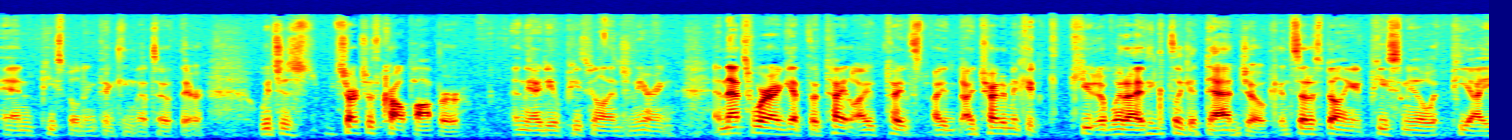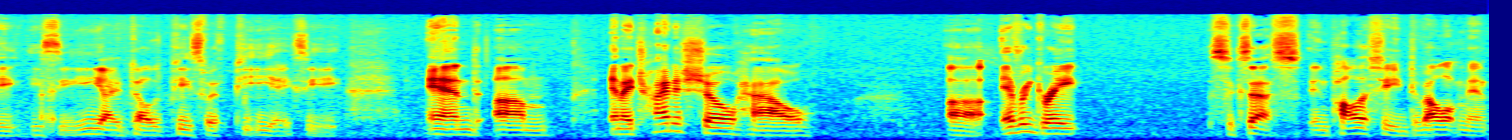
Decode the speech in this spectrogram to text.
and peace building thinking that's out there, which is starts with Karl Popper and the idea of piecemeal engineering, and that's where I get the title. I, I, I try to make it cute. What I think it's like a dad joke. Instead of spelling it piecemeal with P I E C E, I tell it peace with P E A C E, and um, and I try to show how uh, every great success in policy development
